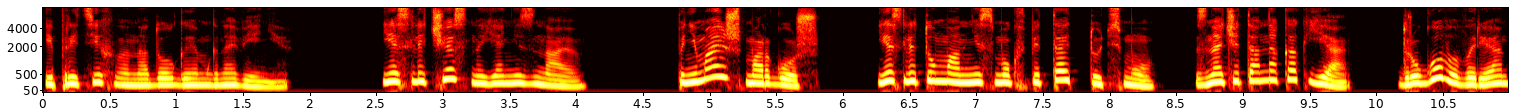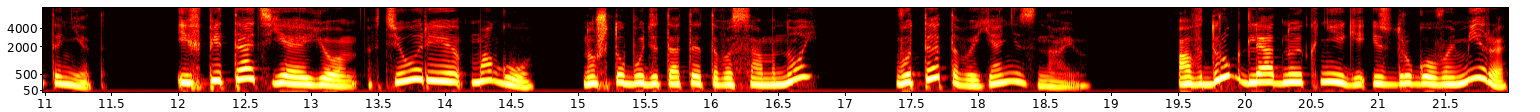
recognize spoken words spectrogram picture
и притихла на долгое мгновение. Если честно, я не знаю. Понимаешь, Маргош, если туман не смог впитать ту тьму, значит, она как я. Другого варианта нет. И впитать я ее, в теории, могу. Но что будет от этого со мной? Вот этого я не знаю. А вдруг для одной книги из другого мира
